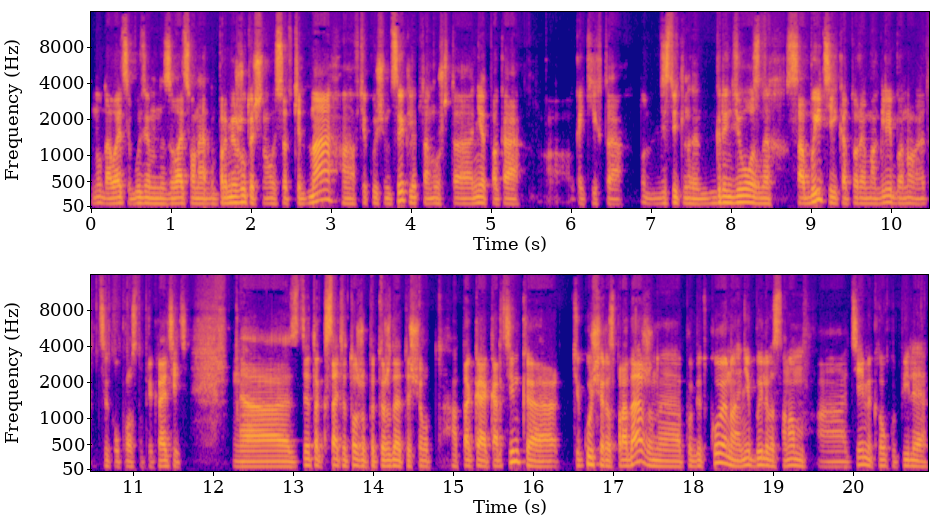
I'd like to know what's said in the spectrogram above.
ну, давайте будем называть его, наверное, промежуточного все-таки дна а, в текущем цикле, потому что нет пока а, каких-то действительно грандиозных событий, которые могли бы, ну, этот цикл просто прекратить. А, это, кстати, тоже подтверждает еще вот такая картинка. Текущие распродажи на, по биткоину, они были в основном теми, кто купили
